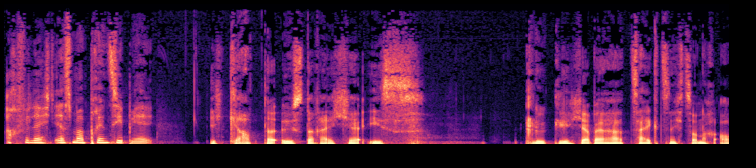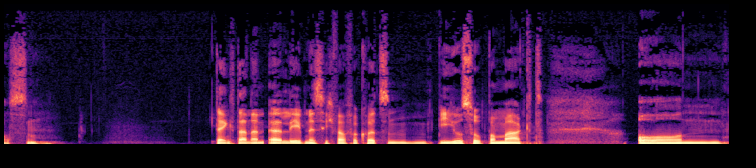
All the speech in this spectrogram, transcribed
Ach, vielleicht erstmal prinzipiell. Ich glaube, der Österreicher ist glücklich, aber er zeigt es nicht so nach außen. Ich denke an ein Erlebnis, ich war vor kurzem im Bio-Supermarkt und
